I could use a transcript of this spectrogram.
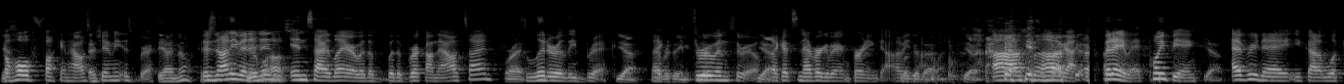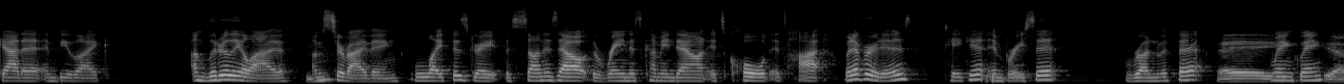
The whole fucking house, It- Jimmy, is brick. Yeah, I know. There's It's not even an in, inside layer with a with a brick on the outside. Right. It's literally brick. Yeah, Like everything- through yeah. and through. Yeah. Like it's never burning down. I Look at that. one. Yeah. Um, oh god. But anyway, point being, Yeah. every day you've got to look at it and be like, I'm literally alive. Mm-hmm. I'm surviving. Life is great. The sun is out. The rain is coming down. It's cold. It's hot. Whatever it is, take it, embrace it, run with it. Hey. Wink, wink. Yeah.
